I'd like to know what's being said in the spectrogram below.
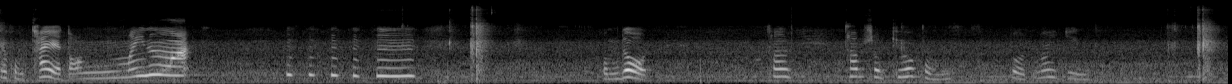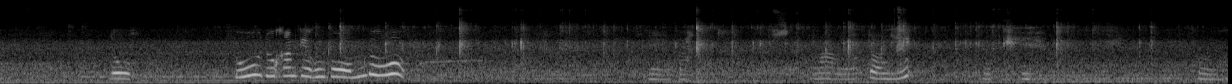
แต่ผมไท่ตอนไม่ละผมโดด ถ้าถ้าชมคิดว่าผมโดดไม่จริง ดู ดูดูความเก่งของผมดูนี่ปะสวยมากแล้วตอนนี้ โอเค โอ้โห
